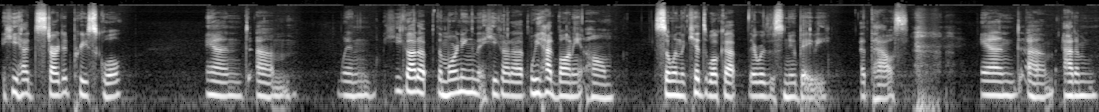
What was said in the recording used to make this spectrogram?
He had started preschool, and um, when he got up, the morning that he got up, we had Bonnie at home, so when the kids woke up, there was this new baby at the house, and um, Adam,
